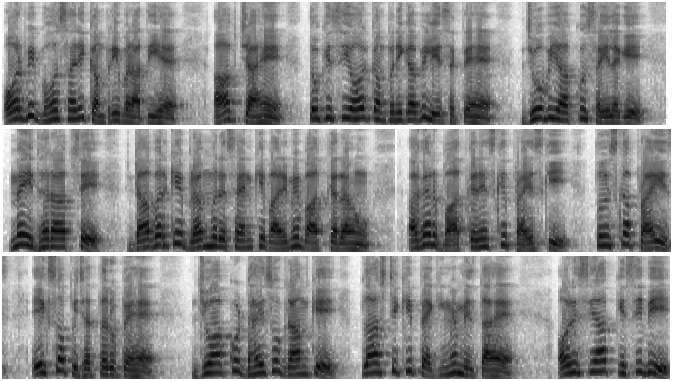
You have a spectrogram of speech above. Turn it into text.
और भी बहुत सारी कंपनी बनाती है। आप चाहें तो किसी और कंपनी का भी ले सकते हैं, जो भी आपको सही लगे। मैं इधर आपसे डाबर के ब्रह्म रसायन के बारे में बात कर रहा हूँ। अगर बात करें इसके प्राइस की तो इसका प्राइस एक सौ है। जो आपको 250 ग्राम के प्लास्टिक की पैकिंग में मिलता है। और इसे आप किसी भी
